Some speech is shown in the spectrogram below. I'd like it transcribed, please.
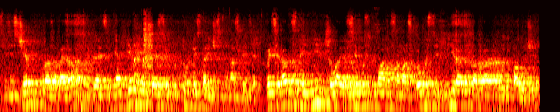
В связи с чем Ураза Байрам является неотъемлемой частью культурно-исторического наследия. В эти радостные дни желаю всем мусульманам Самарской области мира, добра и благополучия.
